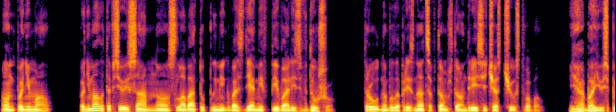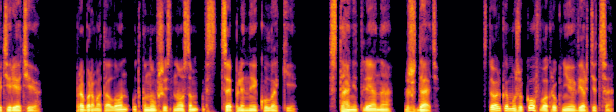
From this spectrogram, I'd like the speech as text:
Он понимал. Понимал это все и сам, но слова тупыми гвоздями впивались в душу. Трудно было признаться в том, что Андрей сейчас чувствовал. «Я боюсь потерять ее», — пробормотал он, уткнувшись носом в сцепленные кулаки. «Станет ли она ждать?» Столько мужиков вокруг нее вертится.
